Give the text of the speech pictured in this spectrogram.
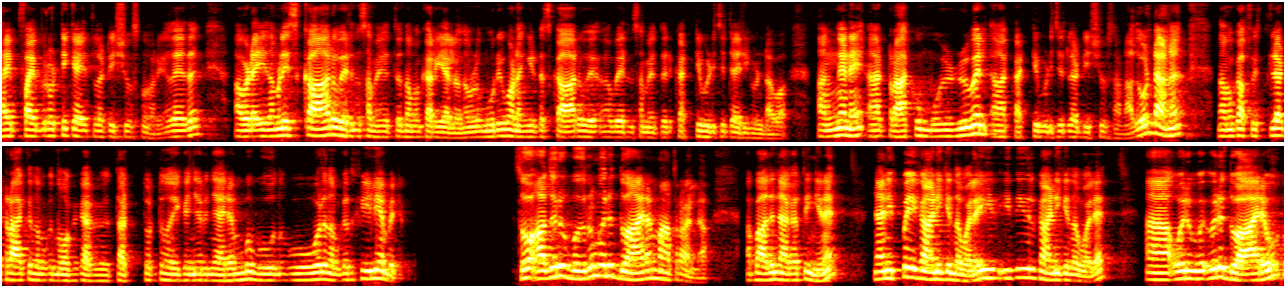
ഹൈ ഫൈബ്രോട്ടിക് ആയിട്ടുള്ള ടിഷ്യൂസ് എന്ന് പറയും. അതായത് അവിടെ നമ്മൾ ഈ സ്കാർ വരുന്ന സമയത്ത് നമുക്കറിയാലോ നമ്മൾ മുറി ഉണങ്ങിയിട്ട് സ്കാർ വരുന്ന സമയത്ത് ഒരു കട്ടി പിടിച്ചിട്ടായിരിക്കും ഉണ്ടാവുക. അങ്ങനെ ആ ട്രാക്ക് മുഴുവൻ ആ കട്ടി പിടിച്ചിട്ടുള്ള ടിഷ്യൂസ് ആണ്. അതുകൊണ്ടാണ് നമുക്ക് ആ ഫിഫ്റ്റിലെ ട്രാക്ക് നമുക്ക് നോക്കി തൊട്ട് നോക്കിക്കഴിഞ്ഞാൽ ഒരു ഞരമ്പ് പോകുന്ന പോലെ നമുക്കത് ഫീൽ ചെയ്യാൻ പറ്റും. സോ അതൊരു വെറും ഒരു ദ്വാരം മാത്രമല്ല. അപ്പൊ അതിനകത്ത് ഇങ്ങനെ ഞാനിപ്പോൾ ഈ കാണിക്കുന്ന പോലെ ഇതിൽ കാണിക്കുന്ന പോലെ ഒരു ഒരു ദ്വാരവും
